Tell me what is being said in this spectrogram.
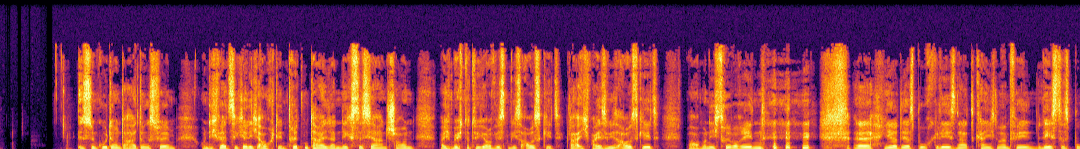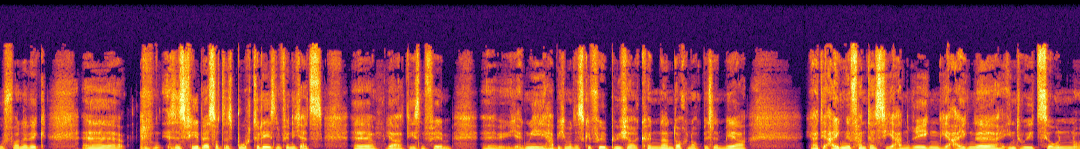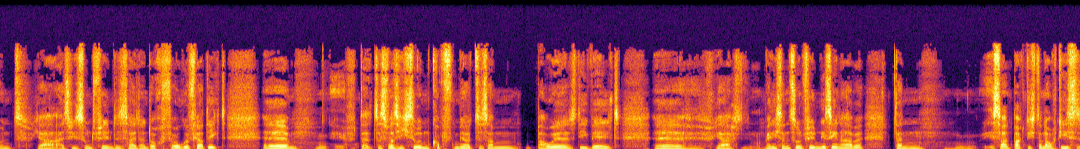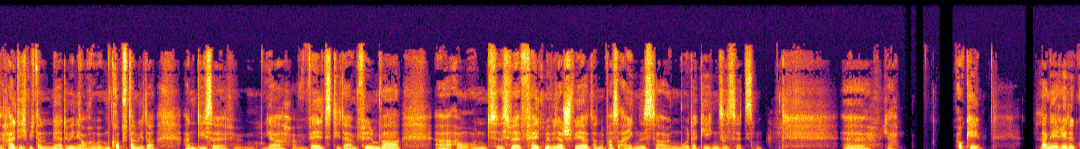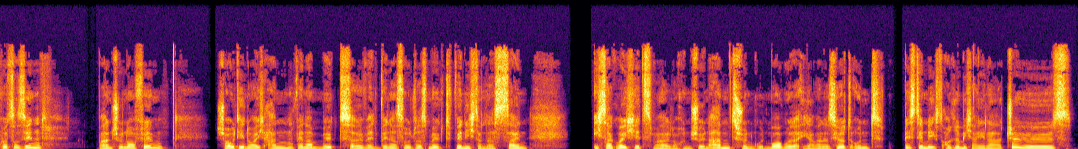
Ist ein guter Unterhaltungsfilm und ich werde sicherlich auch den dritten Teil dann nächstes Jahr anschauen, weil ich möchte natürlich auch wissen, wie es ausgeht. Klar, ich weiß, wie es ausgeht, braucht man nicht drüber reden. äh, jeder, der das Buch gelesen hat, kann ich nur empfehlen, lest das Buch vorneweg. Äh, es ist viel besser, das Buch zu lesen, finde ich, als äh, ja, diesen Film. Äh, irgendwie habe ich immer das Gefühl, Bücher können dann doch noch ein bisschen mehr ja, die eigene Fantasie anregen, die eigene Intuition und ja, also wie so ein Film, das ist halt dann doch vorgefertigt. Ähm, das, was ich so im Kopf mir zusammenbaue, die Welt, äh, ja, wenn ich dann so einen Film gesehen habe, dann ist halt praktisch dann auch dies, halte ich mich dann mehr oder weniger auch im Kopf dann wieder an diese ja, Welt, die da im Film war. Äh, und es fällt mir wieder schwer, dann was Eigenes da irgendwo dagegen zu setzen. Äh, ja, okay. Lange Rede, kurzer Sinn. War ein schöner Film. Schaut ihn euch an, wenn ihr mögt, äh, wenn, wenn ihr so etwas mögt. Wenn nicht, dann lasst sein. Ich sage euch jetzt mal noch einen schönen Abend, schönen guten Morgen oder egal wann ihr es hört und bis demnächst, eure Michaela. Tschüss.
